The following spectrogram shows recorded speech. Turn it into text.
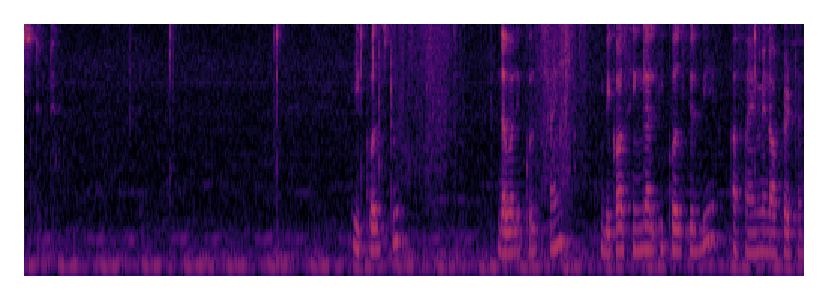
paste it equals to double equals sign because single equals will be assignment operator.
